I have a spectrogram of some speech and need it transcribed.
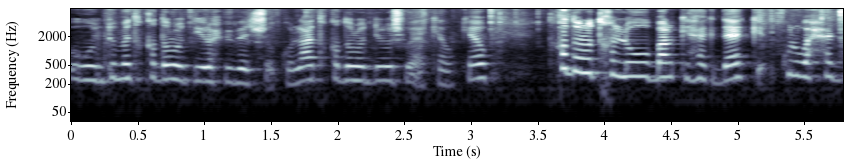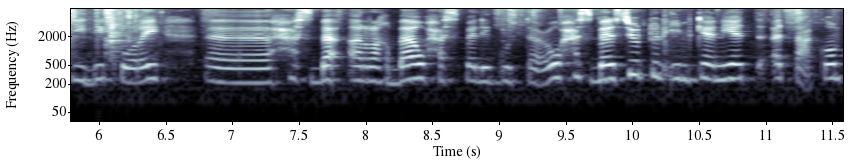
وانتم تقدروا ديروا حبيبات شوكولا تقدروا ديروا شويه كاوكاو تقدروا تخلوا برك هكذاك كل واحد يديكوري آه، حسب الرغبه وحسب لي تاعو حسب سيرتو الامكانيات تاعكم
